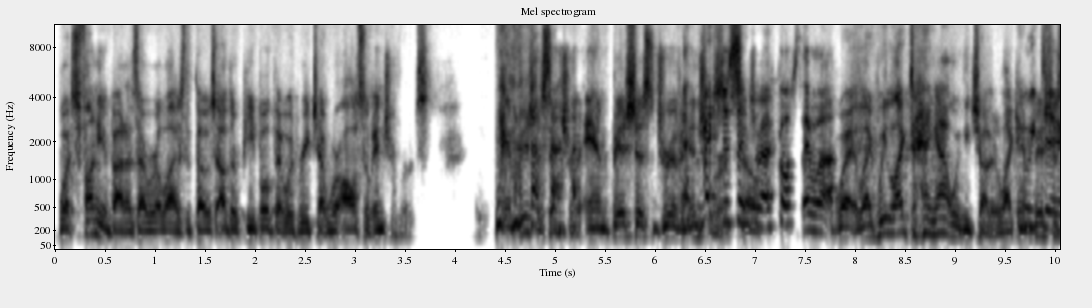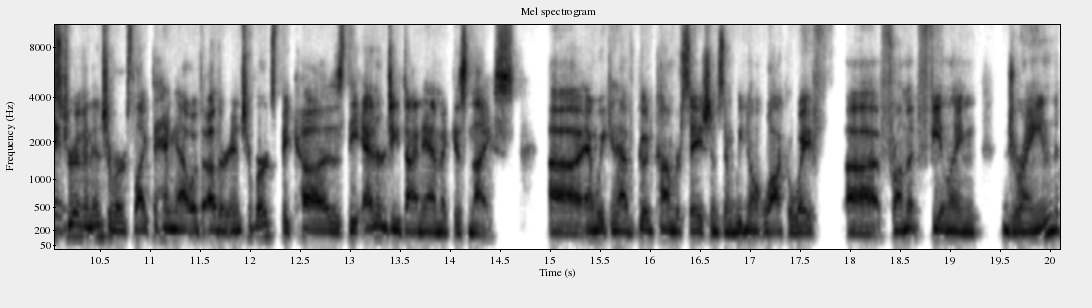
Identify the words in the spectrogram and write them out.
what's funny about it is I realized that those other people that would reach out were also introverts. ambitious introvert, ambitious driven introverts. Ambitious introvert, of course they were. Wait, like we like to hang out with each other. Like ambitious driven introverts like to hang out with other introverts because the energy dynamic is nice. Uh, and we can have good conversations and we don't walk away uh, from it feeling drained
